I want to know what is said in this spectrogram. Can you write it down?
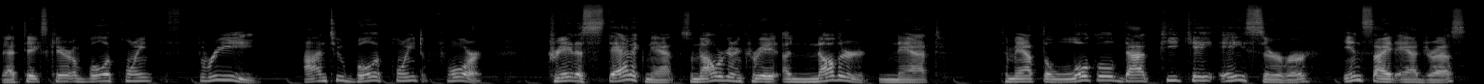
That takes care of bullet point three. On to bullet point four create a static NAT. So now we're going to create another NAT to map the local.pka server inside address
